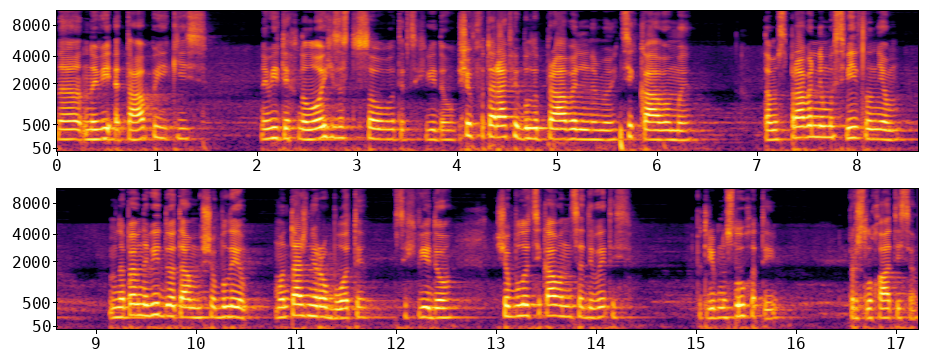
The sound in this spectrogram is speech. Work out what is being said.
на нові етапи якісь, нові технології застосовувати в цих відео. Щоб фотографії були правильними, цікавими, там, з правильним освітленням. Напевно, відео там, щоб були монтажні роботи цих відео, щоб було цікаво на це дивитись. Потрібно слухати, прислухатися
